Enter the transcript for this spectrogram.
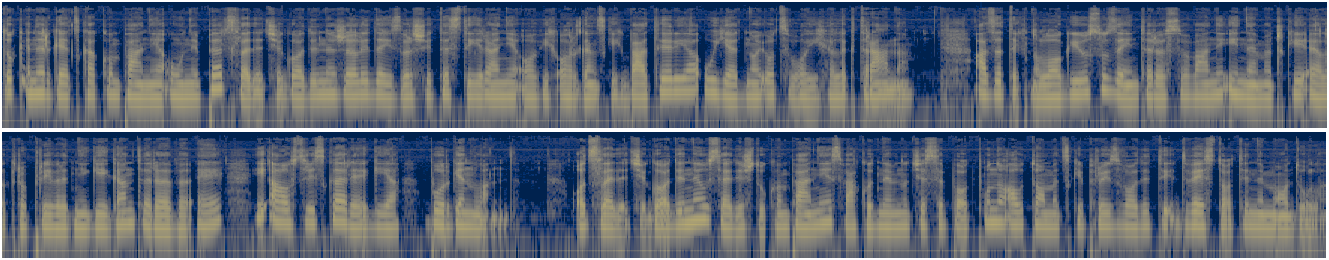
dok energetska kompanija Uniper sljedeće godine želi da izvrši testiranje ovih organskih baterija u jednoj od svojih elektrana a za tehnologiju su zainteresovani i nemački elektroprivredni gigant RWE i austrijska regija Burgenland. Od sljedeće godine u sedištu kompanije svakodnevno će se potpuno automatski proizvoditi 200 modula.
